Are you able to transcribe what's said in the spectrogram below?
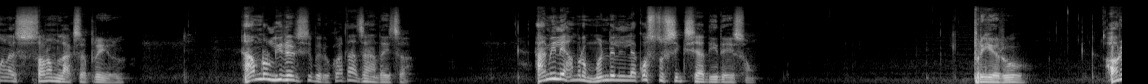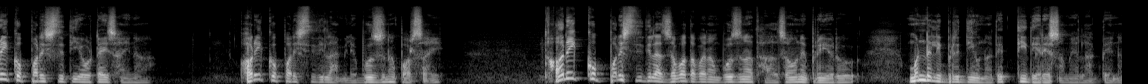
मलाई शरम लाग्छ प्रियहरू। हाम्रो लिडरसिपहरू कता जाँदैछ? हामीले हाम्रो मण्डलीलाई कस्तो शिक्षा दिँदैछौँ? प्रियहरू हरेकको परिस्थिति एउटै छैन। हरेकको परिस्थितिलाई हामीले बुझ्नुपर्छ है। हरेकको परिस्थितिलाई जब तपाईँलाई बुझ्न थाल्छौँ भने प्रियहरू मण्डली वृद्धि हुन त्यति धेरै समय लाग्दैन।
